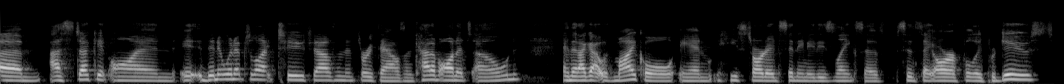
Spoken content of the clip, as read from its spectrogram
um, I stuck it on, it, then it went up to like 2,000 and 3,000, kind of on its own. And then I got with Michael and he started sending me these links of since they are fully produced,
